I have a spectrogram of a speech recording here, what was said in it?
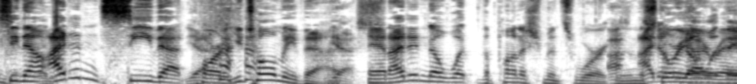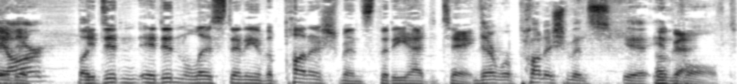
See, now I didn't see that part. You told me that, Yes. and I didn't know what the punishments were because in the I- I don't story know I what read, they it- are, it, didn't it didn't list any of the punishments that he had to take. There were punishments uh, Okay. involved.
